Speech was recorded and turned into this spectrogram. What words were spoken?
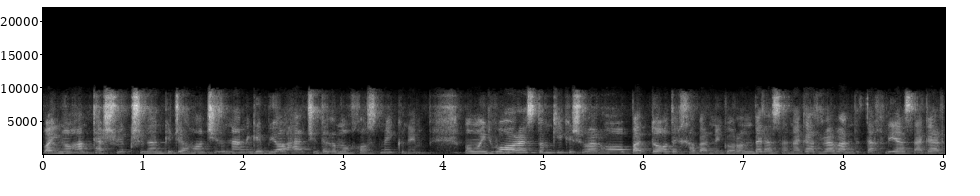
و اینا هم تشویق شدن که جهان چیز نمیگه بیا هر چی دل ما خواست می‌کنیم. ما امیدوار هستم که کشورها به داد خبرنگاران برسن. اگر روند تخلیه است اگر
